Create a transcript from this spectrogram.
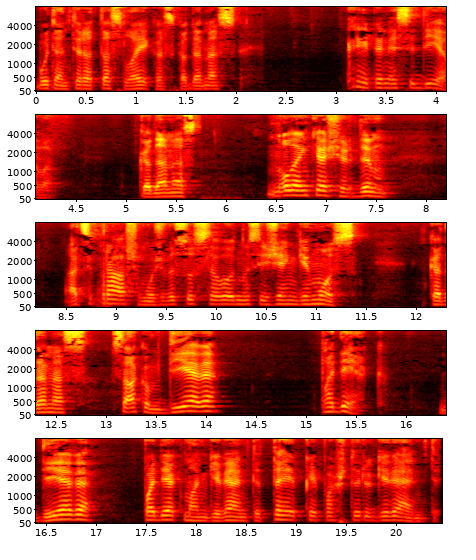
Būtent yra tas laikas, kada mes kreipiamės į Dievą, kada mes nuolankia širdim atsiprašom už visus savo nusižengimus kada mes sakom, Dieve, padėk. Dieve, padėk man gyventi taip, kaip aš turiu gyventi.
